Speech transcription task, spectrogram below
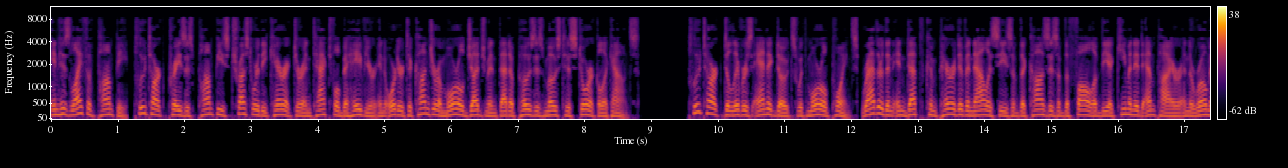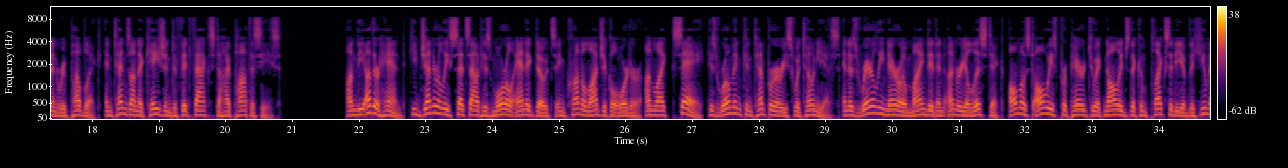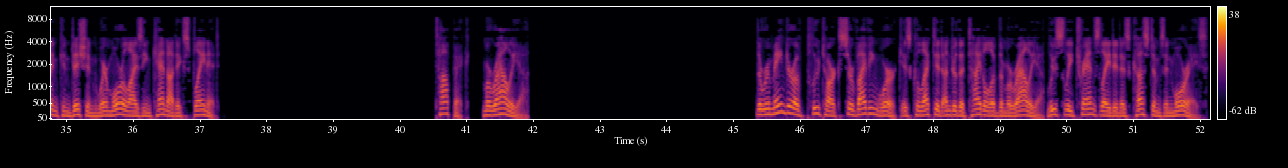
In his Life of Pompey, Plutarch praises Pompey's trustworthy character and tactful behavior in order to conjure a moral judgment that opposes most historical accounts. Plutarch delivers anecdotes with moral points, rather than in-depth comparative analyses of the causes of the fall of the Achaemenid Empire and the Roman Republic, and tends on occasion to fit facts to hypotheses. On the other hand, he generally sets out his moral anecdotes in chronological order unlike, say, his Roman contemporary Suetonius and is rarely narrow-minded and unrealistic, almost always prepared to acknowledge the complexity of the human condition where moralizing cannot explain it. Moralia The remainder of Plutarch's surviving work is collected under the title of the Moralia loosely translated as Customs and Mores.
